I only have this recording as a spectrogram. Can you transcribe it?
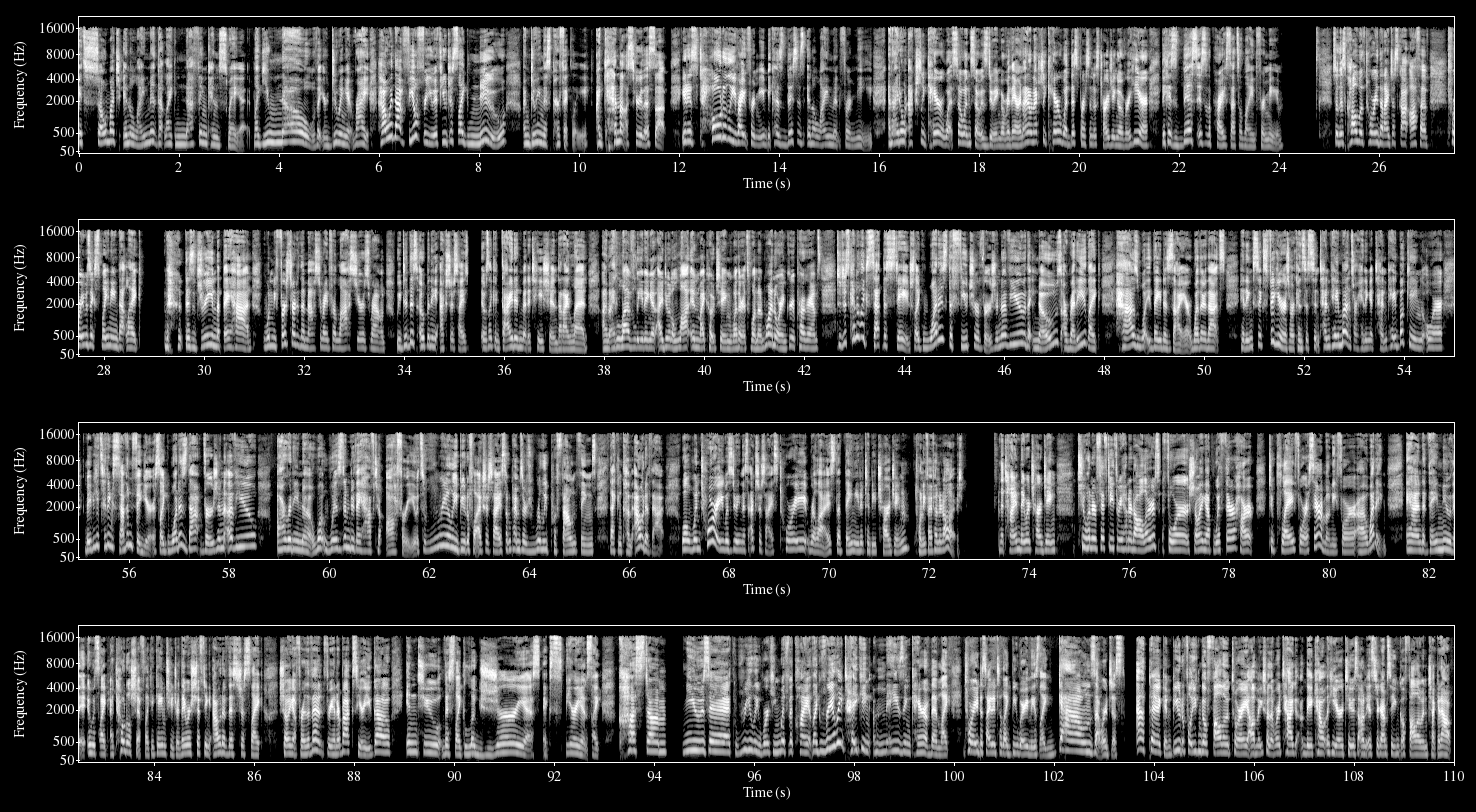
it's so much in alignment that like nothing can sway it. Like you know that you're doing it right. How would that feel for you if you just like knew I'm doing this perfectly? I cannot screw this up. It is totally right for me because this is in alignment for me. And I don't actually care what so and so is doing over there. And I don't actually care what this person is charging over here because this is the price that's aligned for me. So this call with Tori that I just got off of, Tori was explaining that like this dream that they had when we first started the mastermind for last year's round. We did this opening exercise it was like a guided meditation that I led. And I love leading it. I do it a lot in my coaching, whether it's one on one or in group programs, to just kind of like set the stage. Like, what is the future version of you that knows already, like, has what they desire, whether that's hitting six figures or consistent 10K months or hitting a 10K booking, or maybe it's hitting seven figures. Like, what is that version of you already know? What wisdom do they have to offer you? It's a really beautiful exercise. Sometimes there's really profound things that can come out of that. Well, when Tori was doing this exercise, Tori realized that they needed to be charging $2,500. The time they were charging $250 $300 for showing up with their harp to play for a ceremony for a wedding. And they knew that it was like a total shift like a game changer. They were shifting out of this just like showing up for the event 300 bucks here you go into this like luxurious experience like custom music, really working with the client, like really taking amazing care of them. Like Tori decided to like be wearing these like gowns that were just epic and beautiful. You can go follow Tori. I'll make sure that we're tag the account here too so on Instagram so you can go follow and check it out.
